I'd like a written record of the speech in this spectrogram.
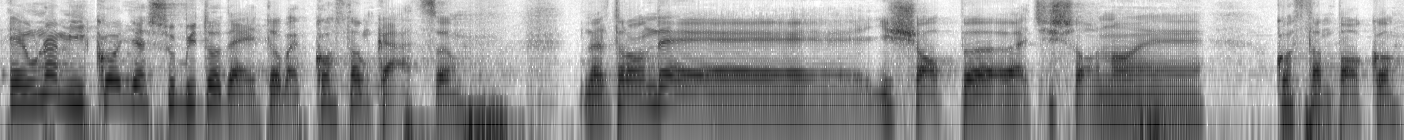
e un amico gli ha subito detto, beh, costa un cazzo. D'altronde eh, gli shop eh, ci sono e costano poco.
